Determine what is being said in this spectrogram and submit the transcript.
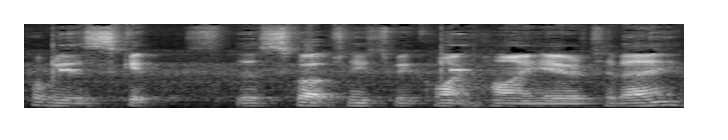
Probably the skip the squelch needs to be quite high here today.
